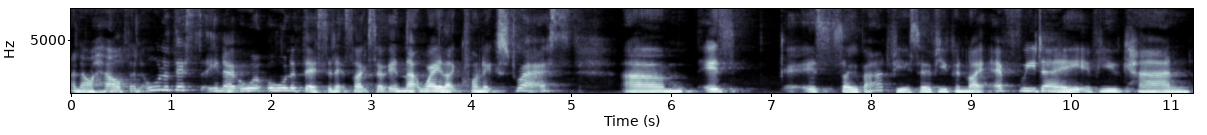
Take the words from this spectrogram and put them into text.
and our health and all of this you know all, all of this and it's like so in that way like chronic stress um is is so bad for you so if you can like every day if you can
